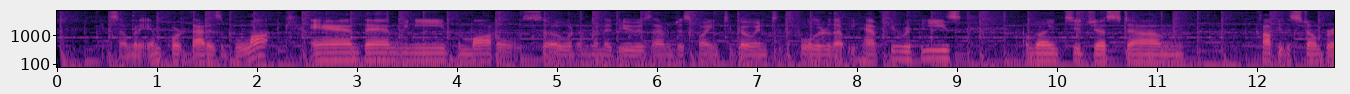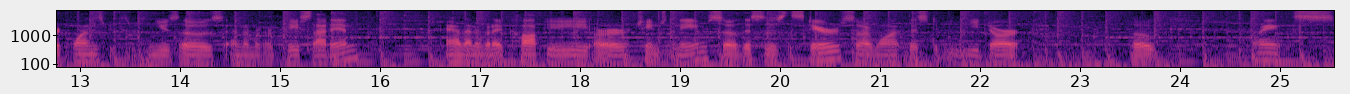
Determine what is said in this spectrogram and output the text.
Okay, so I'm going to import that as a block, and then we need the models. So what I'm going to do is I'm just going to go into the folder that we have here with these. I'm going to just um, copy the stone brick ones because we can use those, and then we're going to paste that in. And then I'm going to copy or change the name. So this is the stairs, so I want this to be dark oak planks,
